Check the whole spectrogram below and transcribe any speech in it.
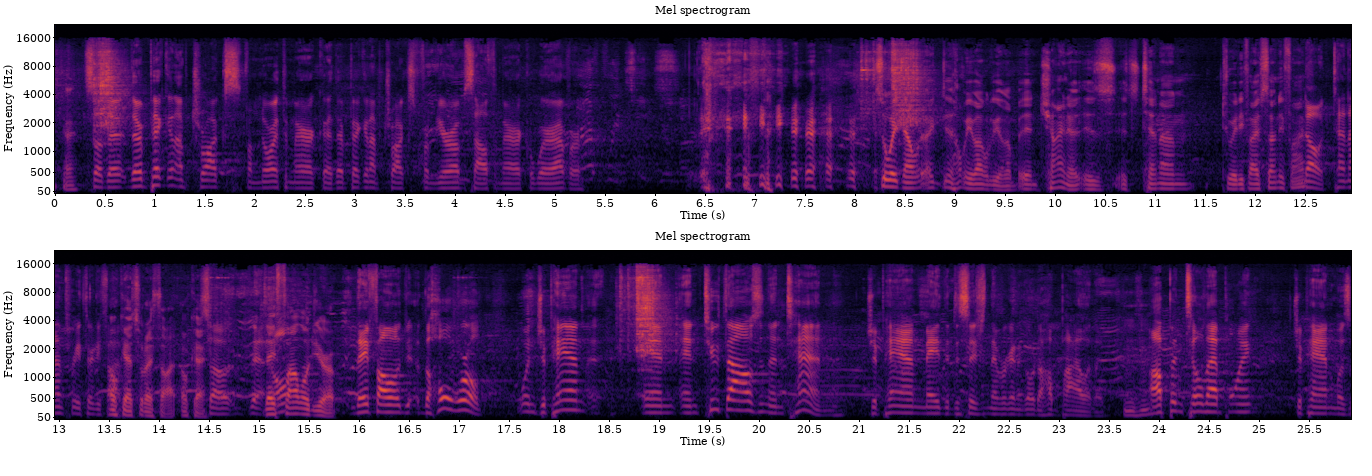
Okay. So they're, they're picking up trucks from North America. They're picking up trucks from Europe, South America, wherever. So wait, now help me out. with the- In China, is it's 10 on 285-75? No, 10 on 335. Okay, that's what I thought. Okay. So the- they all- followed Europe. They followed the whole world. When Japan, in in 2010, Japan made the decision they were going to go to hub piloted. Mm-hmm. Up until that point, Japan was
